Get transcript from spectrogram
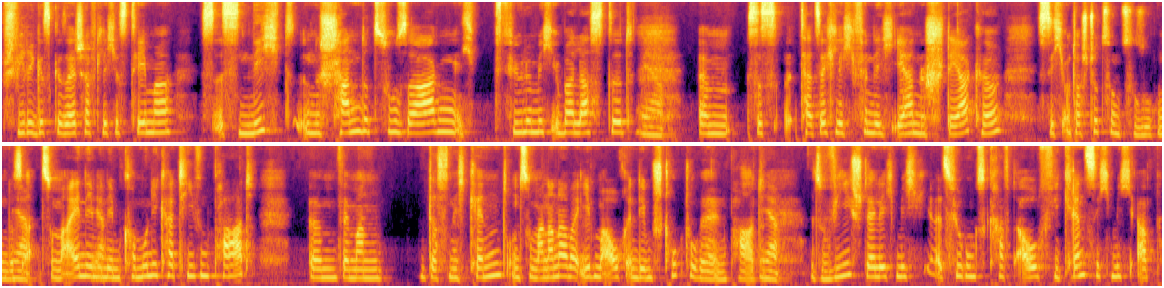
schwieriges gesellschaftliches Thema. Es ist nicht eine Schande zu sagen, ich fühle mich überlastet. Ähm, es ist tatsächlich, finde ich, eher eine Stärke, sich Unterstützung zu suchen. Das zum einen in dem kommunikativen Part, ähm, wenn man das nicht kennt und zum anderen aber eben auch in dem strukturellen Part. Ja. Also wie stelle ich mich als Führungskraft auf? Wie grenze ich mich ab?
